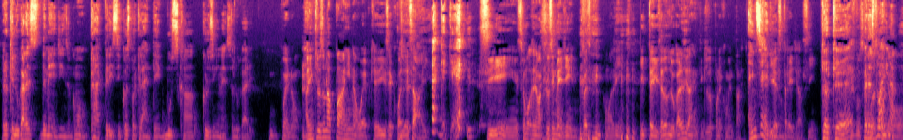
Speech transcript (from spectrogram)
pero que lugares de Medellín son como característicos porque la gente busca cruising en estos lugares. Bueno, hay incluso una página web que dice cuáles hay. ¿Qué qué? Sí, es como, se llama Cruising Medellín, pues, como así. Y te dice los lugares y la gente incluso pone comentarios. ¿En Y serio? estrellas, sí. ¿Qué qué? Pero es página. uno.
